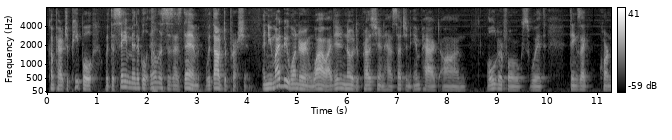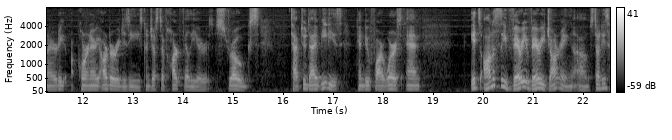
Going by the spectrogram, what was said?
compared to people with the same medical illnesses as them without depression. And you might be wondering wow i didn't know depression has such an impact on older folks with things like coronary coronary artery disease congestive heart failure strokes. Type 2 diabetes can do far worse and it's honestly very very jarring. Um, studies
